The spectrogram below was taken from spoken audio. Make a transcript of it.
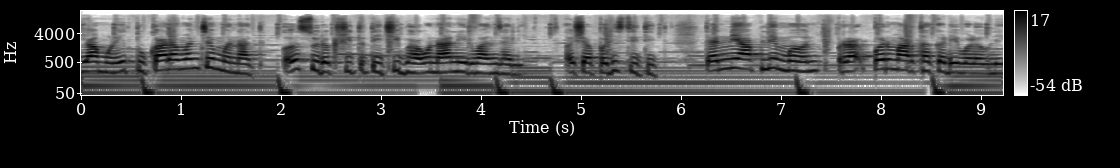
यामुळे तुकारामांच्या मनात असुरक्षिततेची भावना निर्माण झाली. अशा परिस्थितीत त्यांनी आपले मन प्रा परमार्थाकडे वळवले.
